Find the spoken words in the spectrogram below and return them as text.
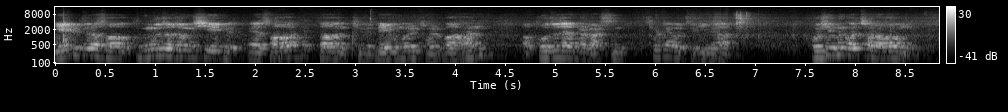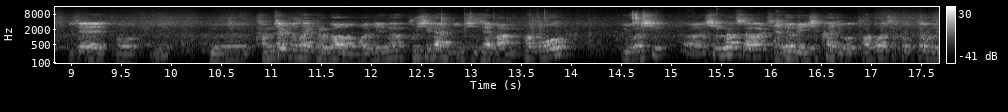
예를 들어서 국무조정실에서 했던 그 내용을 결과한 어, 보도자료를 말씀 설명을 드리면 보시는 것처럼 이제 뭐 그 감찰조사 결과 원인은 부실한 임시재방하고 그리고 심, 어, 심각성을 제대로 인식하지 못하고 적극적으로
